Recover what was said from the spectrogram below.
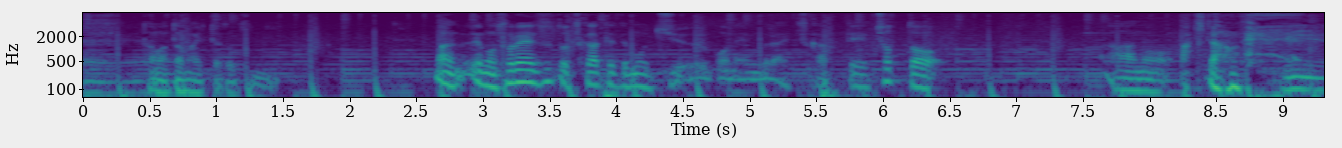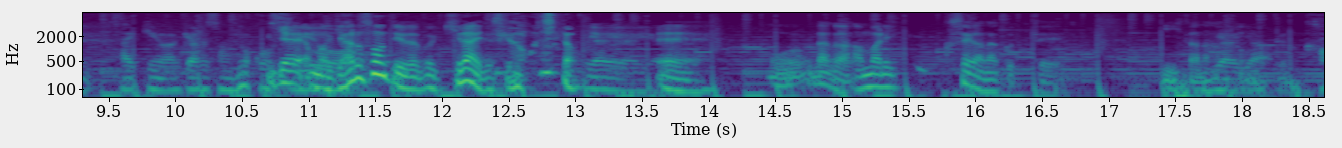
えーたまたま行った時に。まあでもそれずっと使っててもう15年ぐらい使って、ちょっと、あの、飽きたので。うん、最近はギャルソンの香い水をや、まあギャルソンっていうと着ないですけど、もちろん。いやいやいや。ええもうなんかあんまり癖がなくっていいかなといやいや思ってる、香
